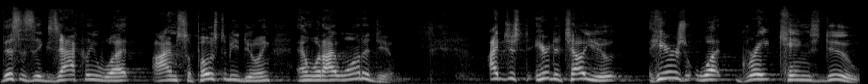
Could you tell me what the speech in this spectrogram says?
this is exactly what I'm supposed to be doing and what I want to do. I'm just here to tell you here's what great kings do.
